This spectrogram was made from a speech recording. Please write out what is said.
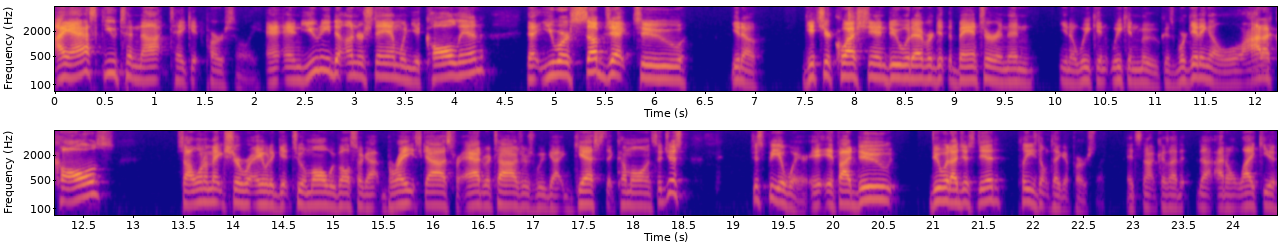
I ask you to not take it personally. And, and, you need to understand when you call in that you are subject to, you know, get your question, do whatever, get the banter, and then, you know, we can we can move because we're getting a lot of calls. So I want to make sure we're able to get to them all. We've also got breaks, guys, for advertisers. We've got guests that come on. So just just be aware. If I do do what I just did, please don't take it personally. It's not because I, I don't like you.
